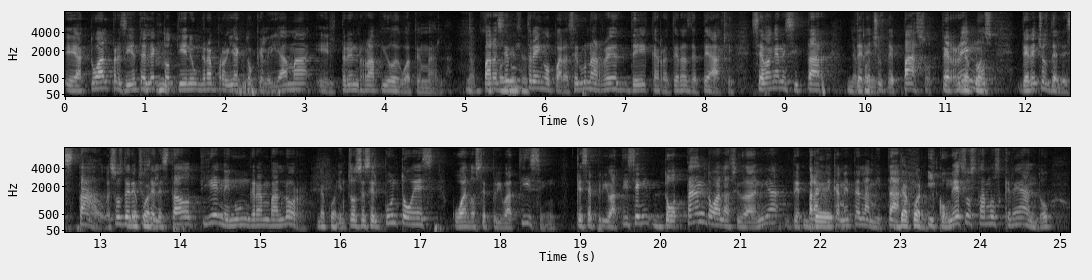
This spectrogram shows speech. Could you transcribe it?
eh, actual presidente electo tiene un gran proyecto que le llama el tren rápido de Guatemala. para hacer un tren o para hacer una red de carreteras de peaje, se van a necesitar derechos de paso, terrenos, derechos del Estado. Esos derechos del Estado tienen un gran valor. Entonces, el punto es, cuando se privaticen, que se privaticen dotando a la ciudadanía de prácticamente la mitad. Y con eso estamos creando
